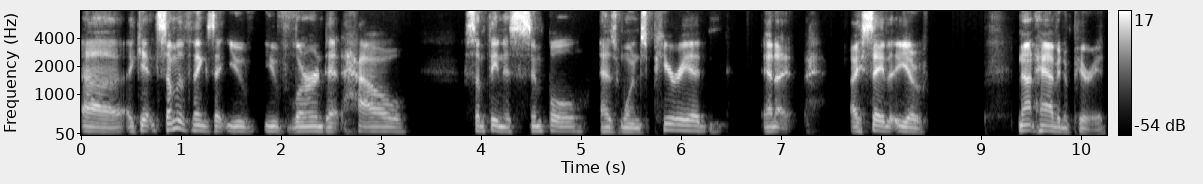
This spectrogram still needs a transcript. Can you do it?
uh, again some of the things that you've you've learned at how something as simple as one's period. And i i say that you know not having a period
